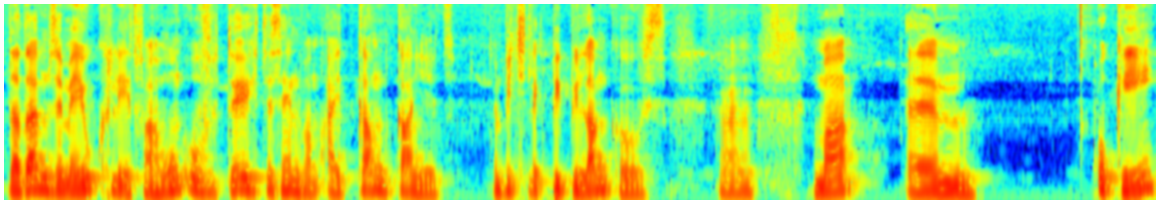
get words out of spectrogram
dat hebben ze mij ook geleerd, van gewoon overtuigd te zijn van, je het kan, kan je het. Een beetje like Langkous. Uh, maar, ehm, oké,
